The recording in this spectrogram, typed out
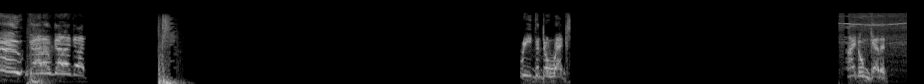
Oh, oh, oh! Read the directions! I don't get it!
